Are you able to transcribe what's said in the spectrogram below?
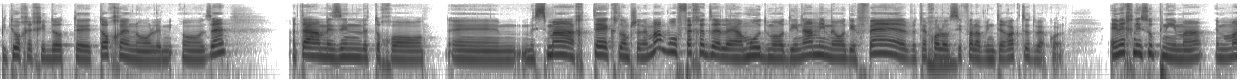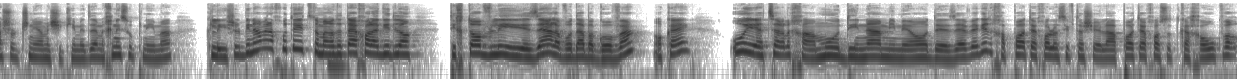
פיתוח יחידות אה, תוכן או, או זה, אתה מזין לתוכו אה, מסמך, טקסט, לא משנה מה, והוא הופך את זה לעמוד מאוד דינמי, מאוד יפה, ואתה יכול. להוסיף עליו אינטראקציות והכל. הם הכניסו פנימה, הם ממש עוד שנייה משיקים את זה, הם הכניסו פנימה כלי של בינה מלאכותית. זאת אומרת, אתה יכול להגיד לו, תכתוב לי זה על עבודה בגובה, אוקיי? הוא ייצר לך עמוד דינמי מאוד אה, זה, ויגיד לך, פה אתה יכול להוסיף את השאלה, פה אתה יכול לעשות ככה, הוא כבר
